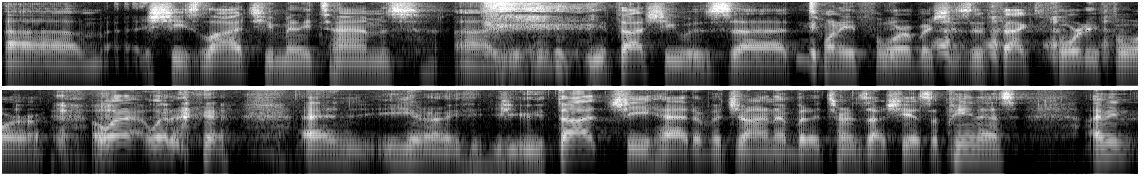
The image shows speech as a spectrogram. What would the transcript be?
Um, she's lied to you many times. Uh, you, you, thought she was uh, 24, but she's in fact 44. What, what, and you know, you thought she had a vagina, but it turns out she has a penis. I mean,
